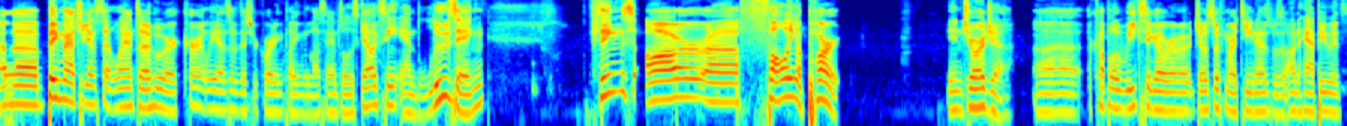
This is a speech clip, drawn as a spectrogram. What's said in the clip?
Yeah. Uh, big match against Atlanta, who are currently, as of this recording, playing the Los Angeles Galaxy and losing. Things are uh, falling apart in Georgia. Uh, a couple of weeks ago, Josef Martinez was unhappy with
